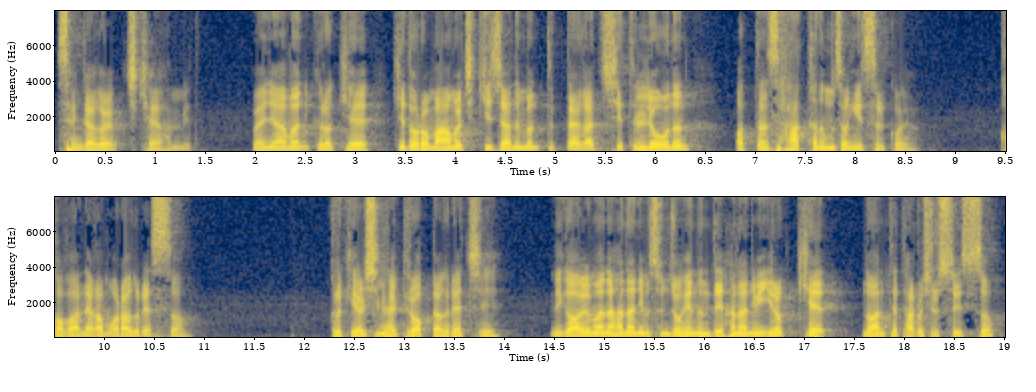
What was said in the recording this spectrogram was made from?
생각을 지켜야 합니다. 왜냐하면 그렇게 기도로 마음을 지키지 않으면 득달같이 들려오는 어떤 사악한 음성이 있을 거예요. 거봐, 내가 뭐라 그랬어? 그렇게 열심히 할 필요 없다 그랬지. 네가 얼마나 하나님 순종했는데 하나님이 이렇게 너한테 다루실 수 있어?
